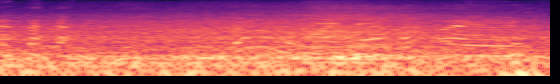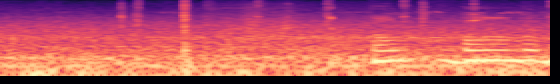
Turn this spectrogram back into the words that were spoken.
Boom, boom, boom, boom.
